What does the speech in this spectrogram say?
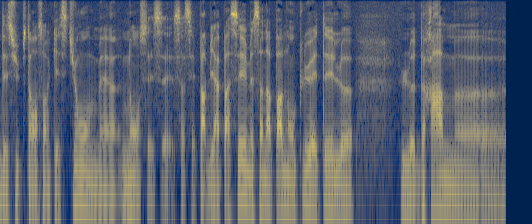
des, substances en question. Mais euh, non, c'est, c'est, ça s'est pas bien passé, mais ça n'a pas non plus été le, le drame euh,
